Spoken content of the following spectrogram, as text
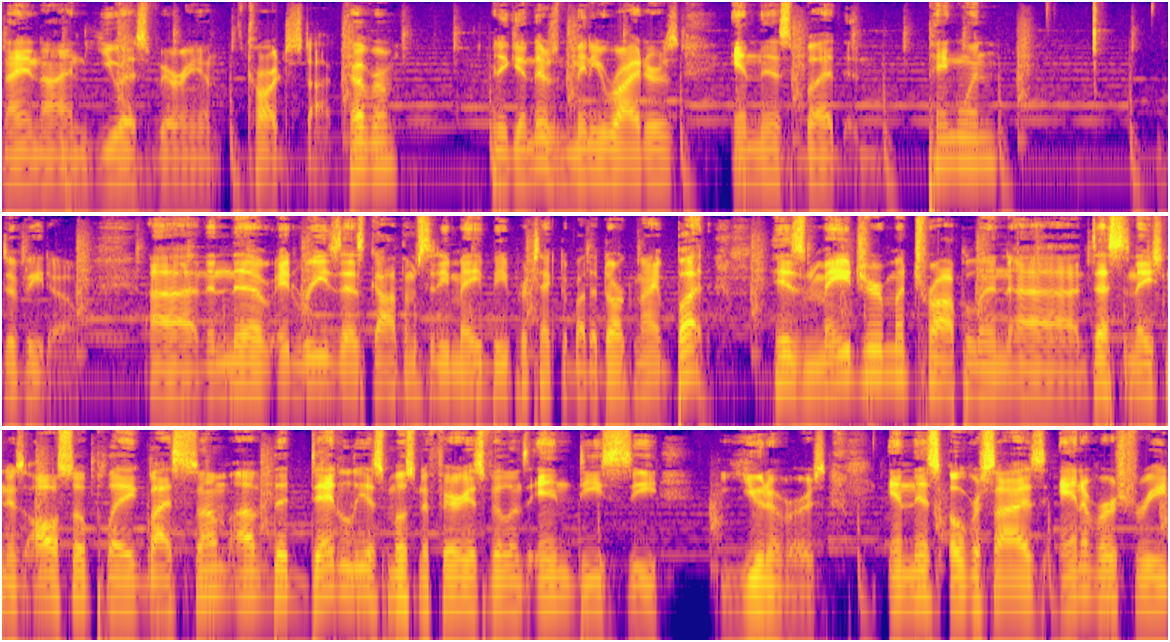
99 US variant cardstock cover. And again, there's many writers in this, but Penguin, DeVito. Uh, and the, it reads as Gotham City may be protected by the Dark Knight, but his major metropolitan uh, destination is also plagued by some of the deadliest, most nefarious villains in DC universe. In this oversized anniversary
